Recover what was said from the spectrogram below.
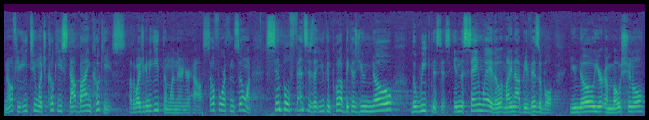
You know, if you eat too much cookies, stop buying cookies. Otherwise, you're going to eat them when they're in your house. So forth and so on. Simple fences that you can put up because you know the weaknesses. In the same way, though it might not be visible, you know your emotional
